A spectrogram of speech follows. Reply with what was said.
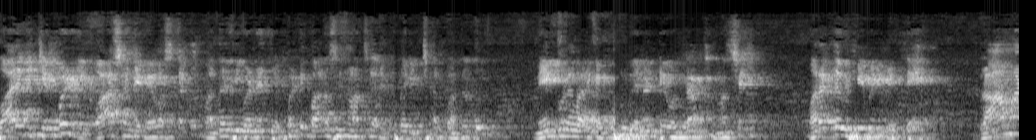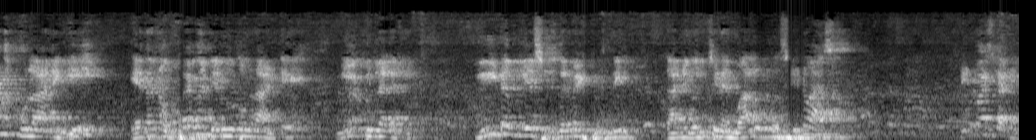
వారికి చెప్పండి వాస్ అనే వ్యవస్థకు మద్దతు ఇవ్వండి అని చెప్పండి. బాలశ్రీనివాస్ గారు ఎప్పుడో ఇచ్చారు మద్దతు. మేము కూడా వారికి ఎప్పుడు వినంటే ఉంటాం సమస్య. మరొక విషయం ఏంటంటే బ్రాహ్మణ కులానికి ఏదైనా ఉపయోగం జరుగుతుందా అంటే మీ పిల్లలకి ఈడబ్ల్యూఎస్ రిజర్వేషన్ ఉంది దాని గురించి నేను బాలు శ్రీనివాస్. శ్రీనివాస్ గారి.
